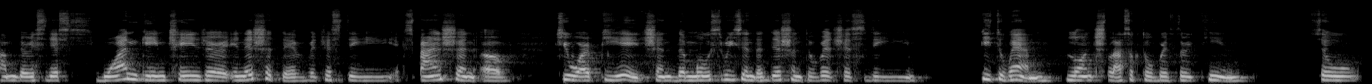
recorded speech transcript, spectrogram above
um, there is this one game changer initiative which is the expansion of qrph and the most recent addition to which is the p2m launched last october 13 so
